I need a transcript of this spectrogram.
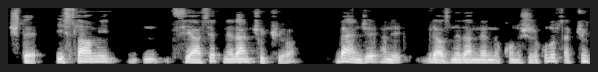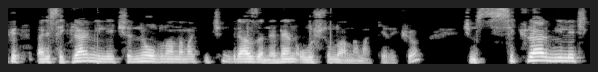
İşte İslami siyaset neden çöküyor? Bence hani biraz nedenlerini konuşacak olursak. Çünkü bence seküler milliyetçilerin ne olduğunu anlamak için biraz da neden oluştuğunu anlamak gerekiyor. Şimdi seküler milliyetçi,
